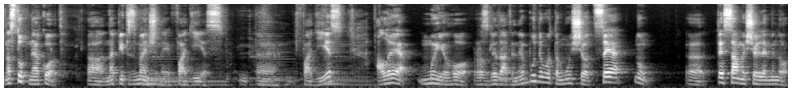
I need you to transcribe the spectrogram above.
Наступний акорд напівзменшений фа дієс, фа дієс, але ми його розглядати не будемо, тому що це ну, е, те саме, що ля мінор.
